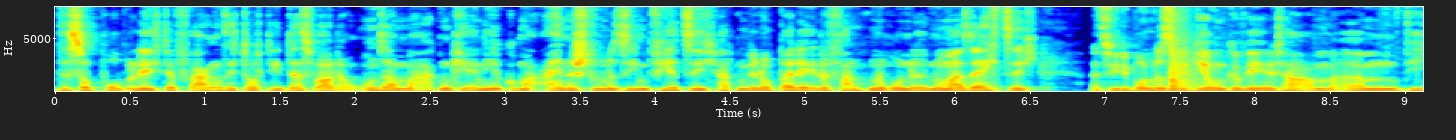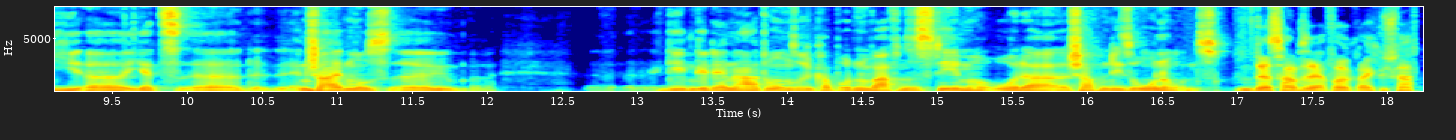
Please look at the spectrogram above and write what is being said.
Das ist doch popelig. Da fragen sich doch die, das war doch unser Markenkern. Hier, guck mal, eine Stunde 47 hatten wir noch bei der Elefantenrunde, Nummer 60, als wir die Bundesregierung gewählt haben, ähm, die äh, jetzt äh, entscheiden muss, äh, geben wir der NATO unsere kaputten Waffensysteme oder schaffen die es ohne uns? Das haben sie erfolgreich geschafft.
